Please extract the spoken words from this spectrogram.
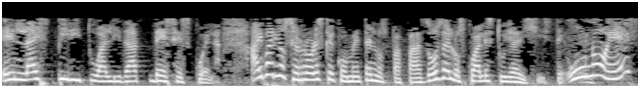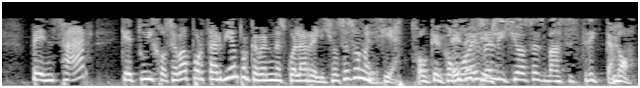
en la espiritualidad de esa escuela. Hay varios errores que cometen los papás, dos de los cuales tú ya dijiste. Uno es pensar que tu hijo se va a portar bien porque va en una escuela religiosa. Eso no es cierto. O que como es, religiosa es más estricta. No,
